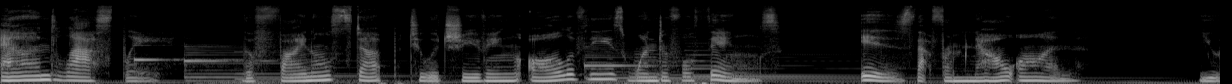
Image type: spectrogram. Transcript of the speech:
And lastly, the final step to achieving all of these wonderful things is that from now on, you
